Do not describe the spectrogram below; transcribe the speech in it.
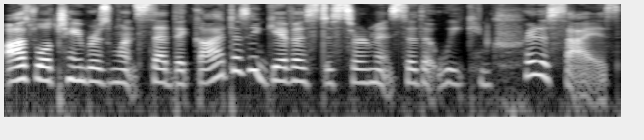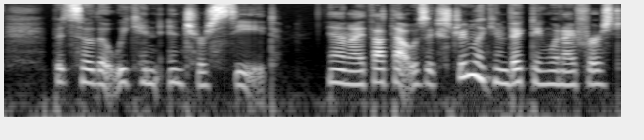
Oswald Chambers once said that God doesn't give us discernment so that we can criticize, but so that we can intercede. And I thought that was extremely convicting when I first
